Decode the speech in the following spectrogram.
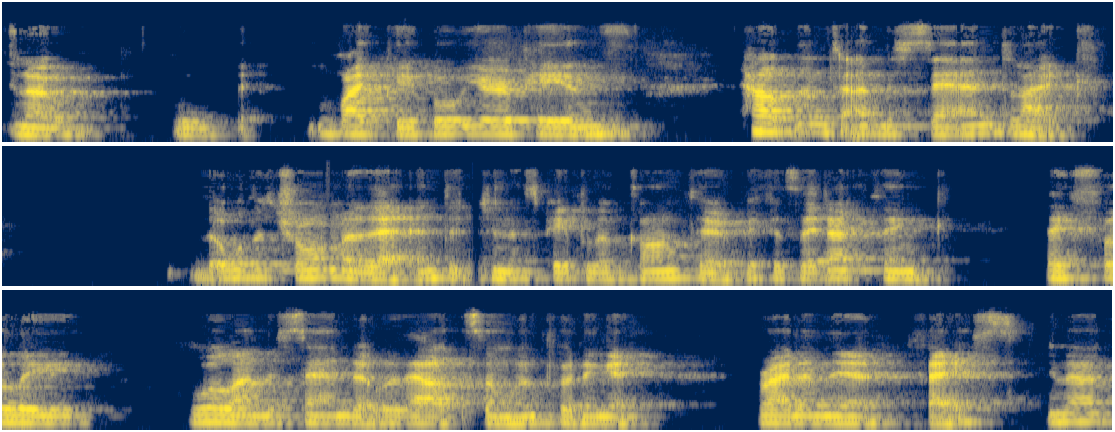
you know, white people, Europeans, help them to understand like all the trauma that Indigenous people have gone through because they don't think they fully will understand it without someone putting it right in their face, you know.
